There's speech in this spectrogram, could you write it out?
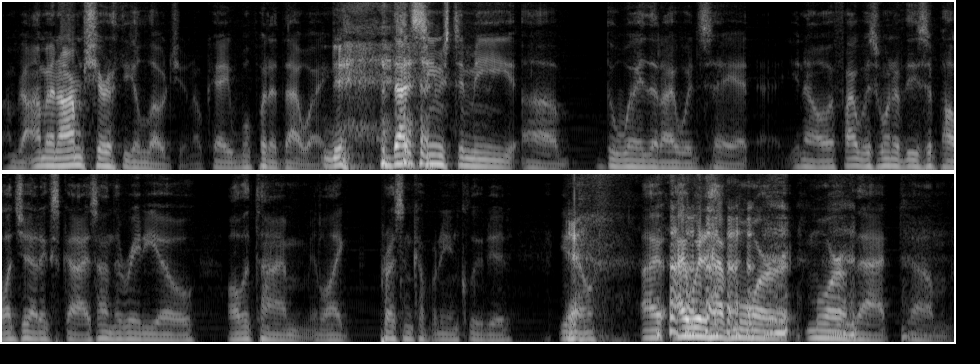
I'm, I'm, an armchair theologian, okay? We'll put it that way. that seems to me uh, the way that I would say it. You know, if I was one of these apologetics guys on the radio all the time, like present company included, you yeah. know, I, I, would have more more of that. Um,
